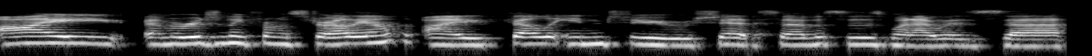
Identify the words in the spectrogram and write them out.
I am originally from Australia. I fell into shared services when I was uh,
